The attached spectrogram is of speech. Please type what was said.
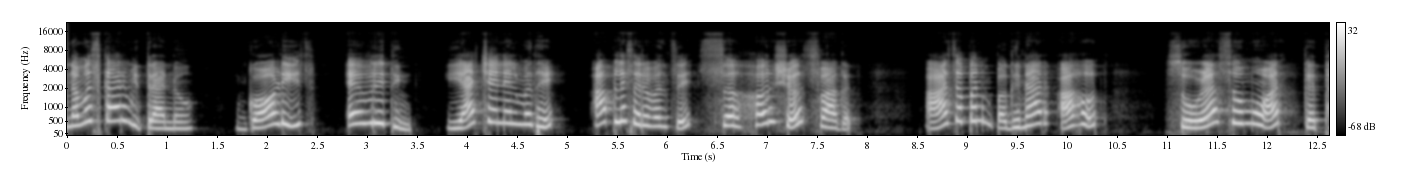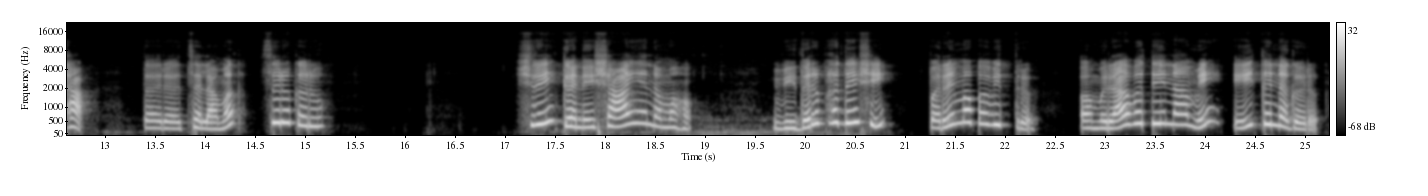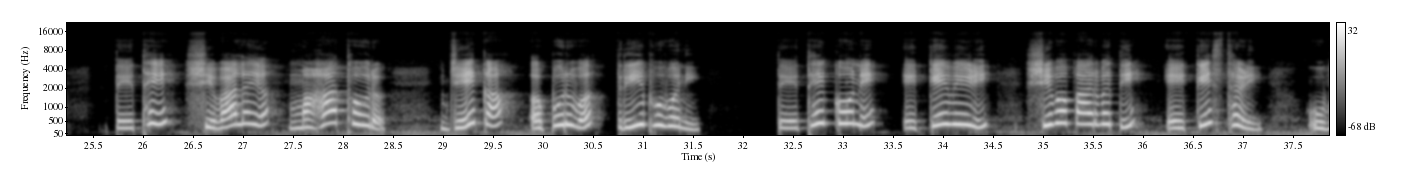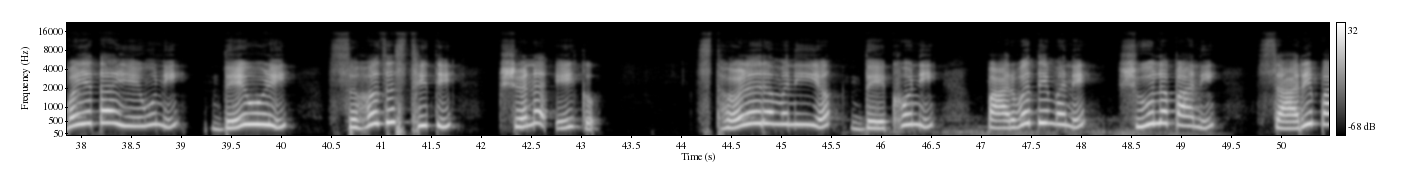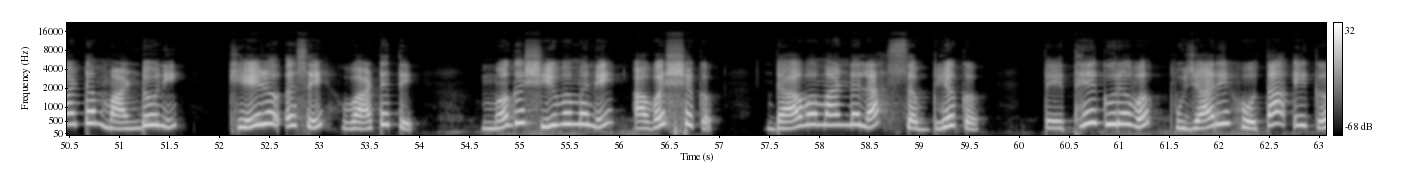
नमस्कार मित्रांनो. God is everything या चॅनेलमध्ये आपल्या सर्वांचे सहर्ष स्वागत. आज आपण बघणार आहोत सोळा सोमवार कथा. तर चला मग सुरू करू. श्री गणेशाय नमः. विदर्भ देशी परमपवित्र अमरावती नामे एक नगर. तेथे शिवालय महाथोर. जे का अपूर्व त्रिभुवनी. तेथे कोणे एके वेळी शिवपार्वती एके स्थळी. उभयता येऊनी देऊळी सहज स्थिती क्षण एक. स्थळ रमणीय देखोनी पार्वती म्हणे शूलपानी सारीपाट मांडोनी खेळ असे वाटते. मग शिव म्हणे आवश्यक. डाव मांडला सभ्यक. तेथे गुरव पुजारी होता एक.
